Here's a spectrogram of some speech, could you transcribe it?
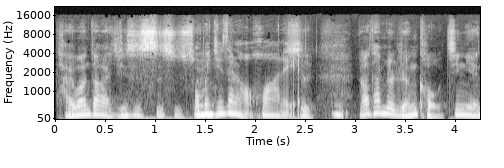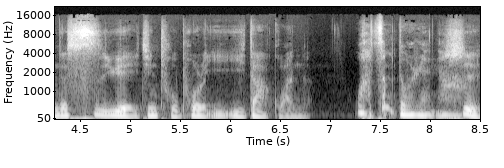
台湾大概已经是四十岁，我们已经在老化了耶。是，然后他们的人口今年的四月已经突破了一亿大关了。哇，这么多人啊！是，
